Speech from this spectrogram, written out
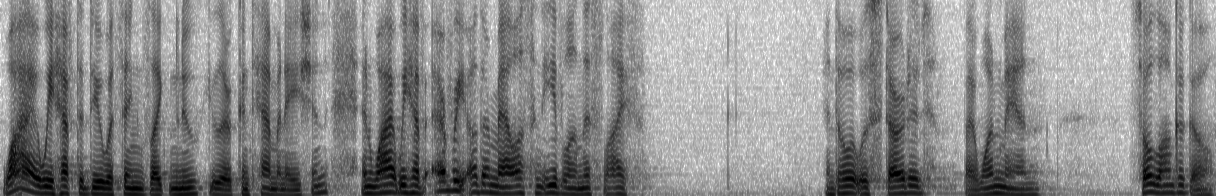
why we have to deal with things like nuclear contamination and why we have every other malice and evil in this life. And though it was started by one man so long ago,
